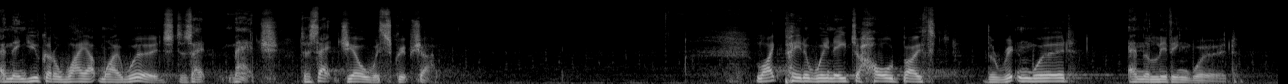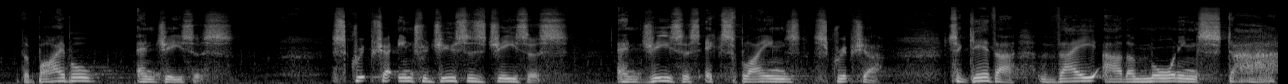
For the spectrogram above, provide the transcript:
and then you've got to weigh up my words. Does that match? Does that gel with Scripture? Like Peter, we need to hold both the written word and the living word, the Bible and Jesus. Scripture introduces Jesus, and Jesus explains Scripture. Together, they are the morning star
